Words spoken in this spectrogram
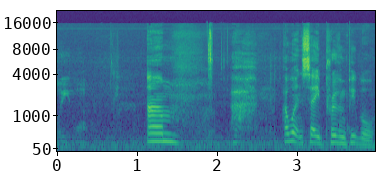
elite level? Um. I wouldn't say proving people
